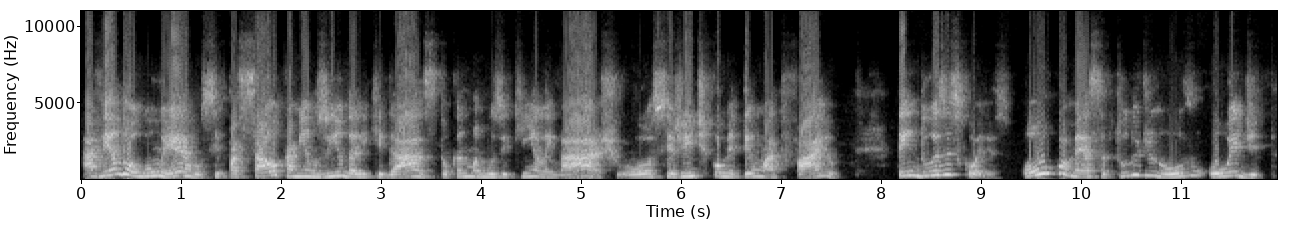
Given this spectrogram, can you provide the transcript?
havendo algum erro, se passar o caminhãozinho da Liquigás tocando uma musiquinha lá embaixo, ou se a gente cometer um ato falho, tem duas escolhas. Ou começa tudo de novo, ou edita.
